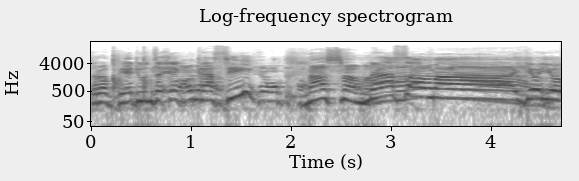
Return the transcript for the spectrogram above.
तर भेट हुन्छ एक्कासी नासामा। नासामा। यो यो।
